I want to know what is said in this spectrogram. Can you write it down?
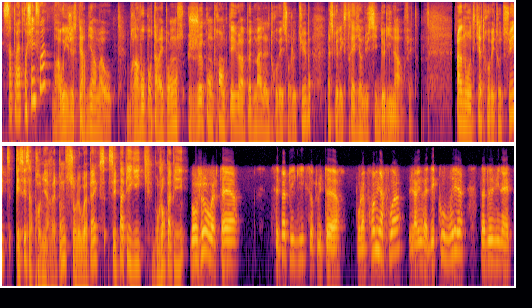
ça sera pour la prochaine fois. Bah oui, j'espère bien, Mao. Bravo pour ta réponse. Je comprends que tu eu un peu de mal à le trouver sur le tube, parce que l'extrait vient du site de l'INA, en fait. Un autre qui a trouvé tout de suite, et c'est sa première réponse sur le WebEx, c'est Papy Geek. Bonjour Papy. Bonjour Walter, c'est Papy Geek sur Twitter. Pour la première fois, j'arrive à découvrir ta devinette.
